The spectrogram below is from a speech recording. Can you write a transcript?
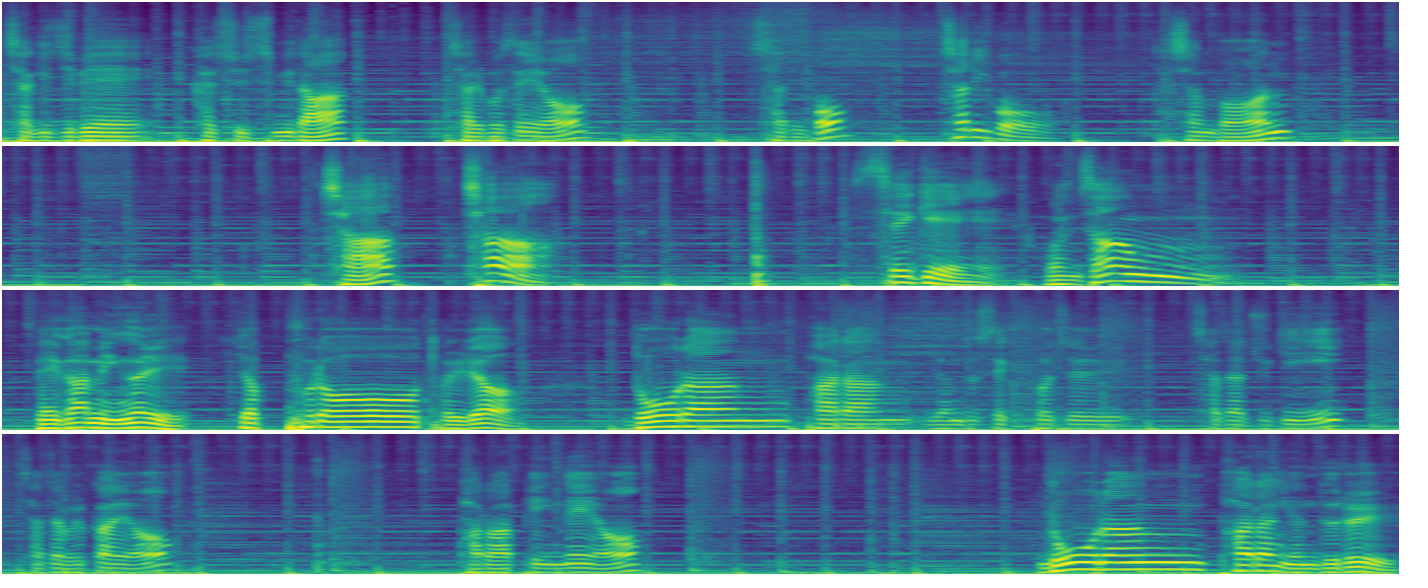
자기 집에 갈 수 있습니다. 잘 보세요. 차리고 차리고 다시 한번 차, 차. 세개 완성. 메가밍을 옆으로 돌려 노랑, 파랑, 연두색 퍼즐 찾아주기 찾아볼까요? 바로 앞에 있네요. 노랑, 파랑, 연두를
